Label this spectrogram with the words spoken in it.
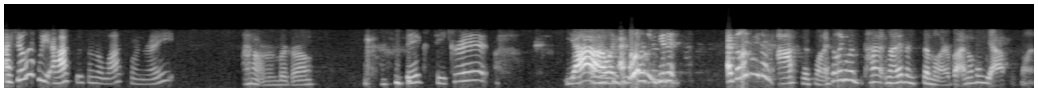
I feel like we asked this in the last one, right? I don't remember, girl. big secret? Yeah, like I feel like we didn't. I feel like we didn't ask this one. I feel like it was kind of might have been similar, but I don't think we asked this one.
